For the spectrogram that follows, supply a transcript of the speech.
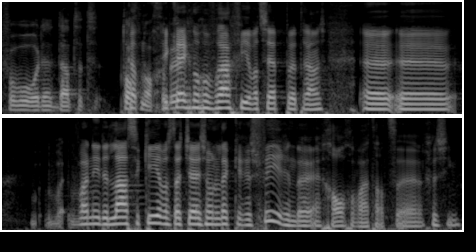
voor woorden dat het toch had- nog Ik gebeurt. kreeg nog een vraag via WhatsApp trouwens. Wanneer de laatste keer was dat jij zo'n lekkere sfeer in de Galgenwaard had eh, gezien?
